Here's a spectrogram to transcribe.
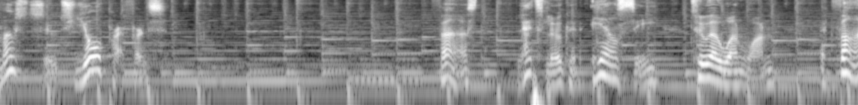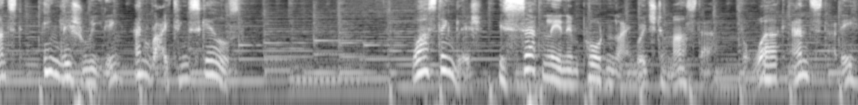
most suits your preference. First, let's look at ELC 2011 Advanced English Reading and Writing Skills. Whilst English is certainly an important language to master for work and study,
